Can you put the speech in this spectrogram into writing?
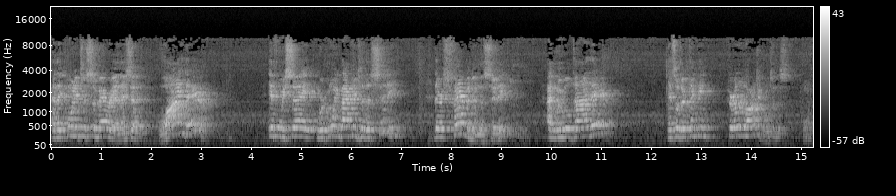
And they pointed to Samaria and they said, Why there? If we say we're going back into the city, there's famine in the city, and we will die there. And so they're thinking fairly logical to this point.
